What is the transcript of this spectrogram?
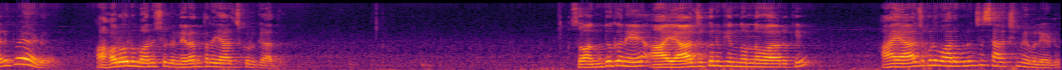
చనిపోయాడు. అహరోను మనుషుడు నిరంతర యాజకుడు కాదు. సో అందుకనే ఆ యాజకుని కింద ఉన్నవారికి ఆ యాజకుడు వారి గురించి సాక్ష్యం ఇవ్వలేడు.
